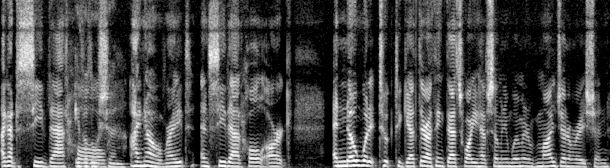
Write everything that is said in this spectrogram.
I got to see that whole Evolution. I know, right? And see that whole arc and know what it took to get there. I think that's why you have so many women of my generation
